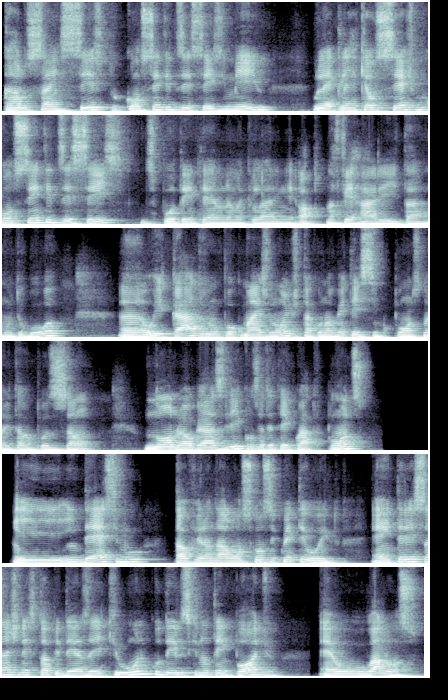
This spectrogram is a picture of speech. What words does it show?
Carlos Sainz, sexto, com 116,5. O Leclerc é o sétimo, com 116. Disputa interna na McLaren, ó, na Ferrari aí tá muito boa. Uh, o Ricardo um pouco mais longe, está com 95 pontos na oitava posição. Nono é o Gasly, com 74 pontos. E em décimo está o Fernando Alonso com 58. É interessante nesse top 10 aí que o único deles que não tem pódio é o Alonso.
